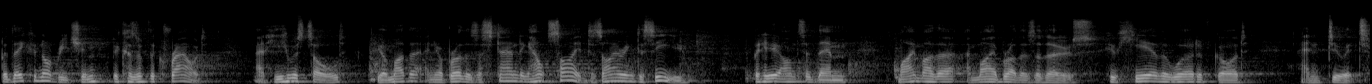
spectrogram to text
but they could not reach him because of the crowd. And he was told, Your mother and your brothers are standing outside, desiring to see you. But he answered them, My mother and my brothers are those who hear the word of God and do it.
